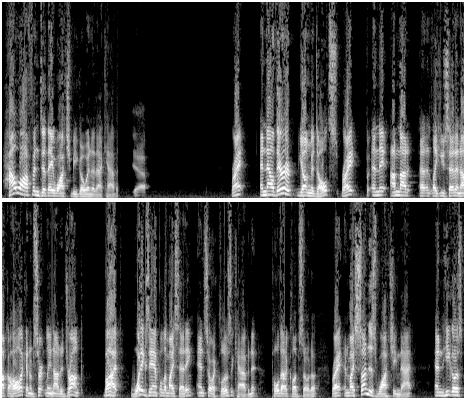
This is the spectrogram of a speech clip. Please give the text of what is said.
how often do they watch me go into that cabin? Yeah. Right? And now they're young adults, right? And they, I'm not, uh, like you said, an alcoholic and I'm certainly not a drunk. But what example am I setting? And so I closed the cabinet, pulled out a club soda, right? And my son is watching that. And he goes,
